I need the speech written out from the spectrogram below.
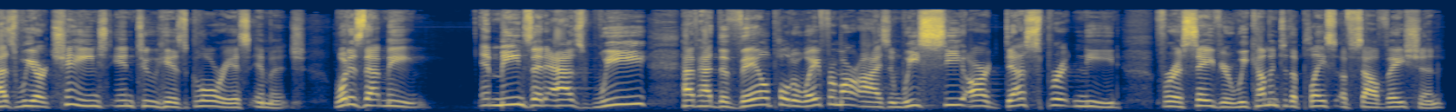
as we are changed into His glorious image. What does that mean? It means that as we have had the veil pulled away from our eyes and we see our desperate need for a Savior, we come into the place of salvation.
